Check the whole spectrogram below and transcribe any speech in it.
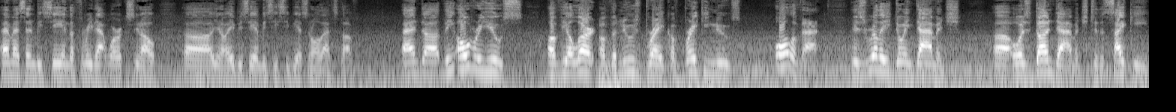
MSNBC, and the three networks, you know, uh, you know, ABC, NBC, CBS, and all that stuff. And uh, the overuse of the alert, of the news break, of breaking news, all of that is really doing damage, uh, or has done damage to the psyche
